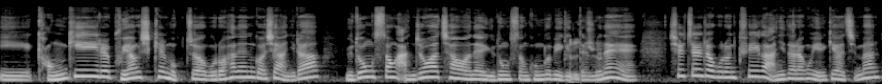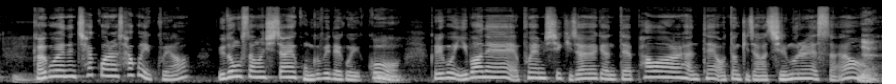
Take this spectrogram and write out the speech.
이 경기를 부양시킬 목적으로 하는 것이 아니라 유동성 안정화 차원의 유동성 공급이기 그렇죠. 때문에 실질적으로는 QE가 아니다라고 얘기하지만 음. 결국에는 채권을 사고 있고요. 유동성은 시장에 공급이 되고 있고 음. 그리고 이번에 FOMC 기자회견 때 파월한테 어떤 기자가 질문을 했어요. 네.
